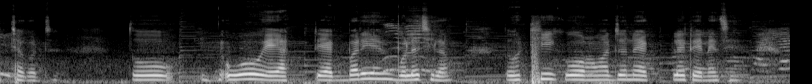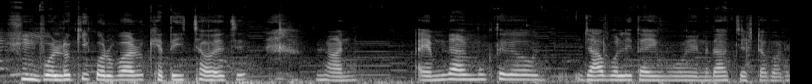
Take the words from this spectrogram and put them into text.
ইচ্ছা করছে। তো ও এক, একবারেই আমি বলেছিলাম, তো ঠিক ও আমার জন্য এক প্লেট এনেছে। বলল, কি করব? আর খেতে ইচ্ছা হয়েছে। আন এমনিতে আমি মুখ থেকে যা বলি তাই ও এনে দেওয়ার চেষ্টা করে।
